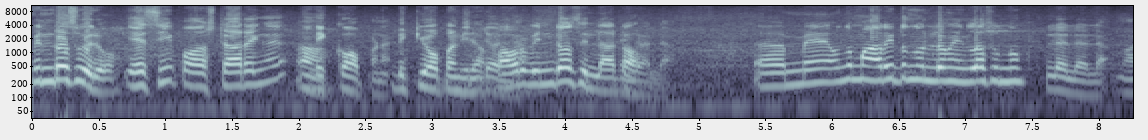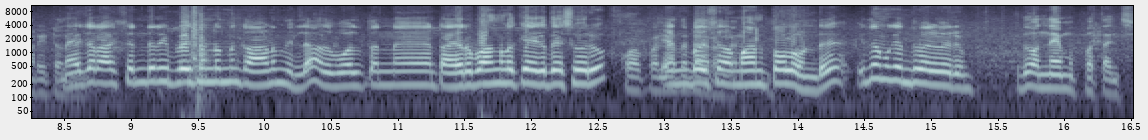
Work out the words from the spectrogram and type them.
വിൻഡോസ് വരുമോ A C power steering dicky open dicky open ചെയ്യാം. പവർ വിൻഡോസ് ഇല്ല കേട്ടോ. ഒന്നും മാറിയിട്ടൊന്നുമില്ല മെയിൻ ഗ്ലാസ് ഒന്നും. ഇല്ല ഇല്ല ഇല്ല മാറിയിട്ട് മേജർ ആക്സിഡന്റ് റീപ്ലേസ്മെന്റ് ഒന്നും കാണുന്നില്ല. അതുപോലെ തന്നെ ടയർ ഭാഗങ്ങളൊക്കെ ഏകദേശം ഒരു എൺപത് ശതമാനത്തോളം ഉണ്ട്. ഇത് നമുക്ക് എന്ത് വില വരും? ഇത് ഒന്നേ മുപ്പത്തഞ്ച്.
